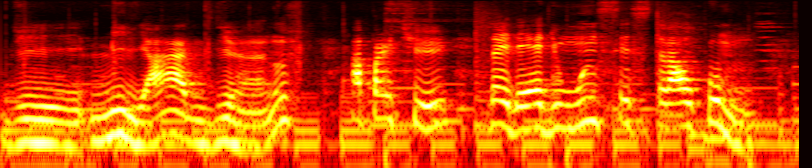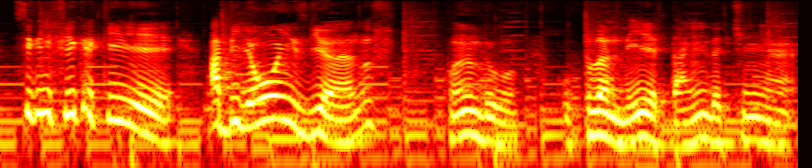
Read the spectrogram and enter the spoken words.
de milhares de anos a partir da ideia de um ancestral comum. Significa que há bilhões de anos, quando o planeta ainda tinha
